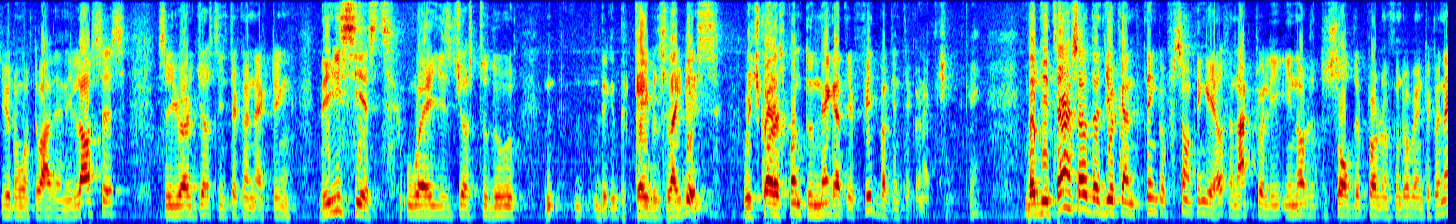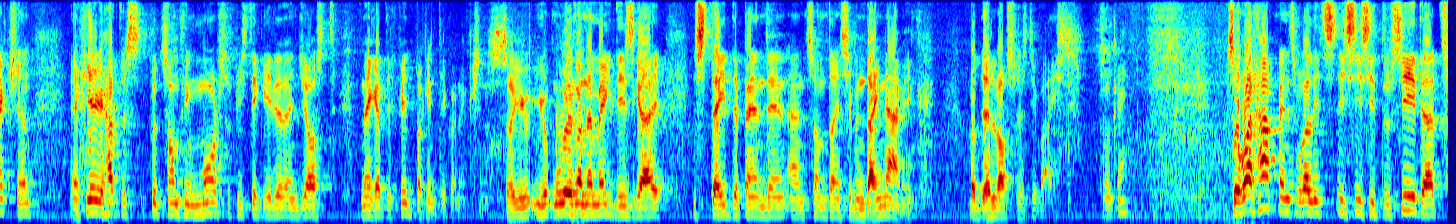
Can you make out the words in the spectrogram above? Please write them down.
You don't want to add any losses, so you are just interconnecting. The easiest way is just to do the, the cables like this, which correspond to negative feedback interconnection. Okay? But it turns out that you can think of something else, and actually, in order to solve the problem of interconnection, uh, here you have to put something more sophisticated than just negative feedback interconnections. So you, you, we're going to make this guy state dependent and sometimes even dynamic, but a lossless device. Okay? So what happens? Well, it's, it's easy to see that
